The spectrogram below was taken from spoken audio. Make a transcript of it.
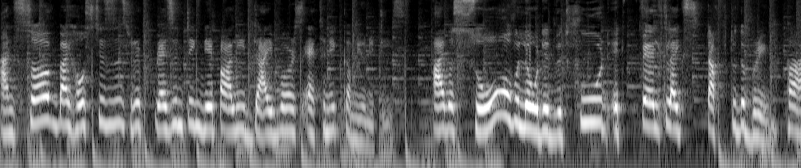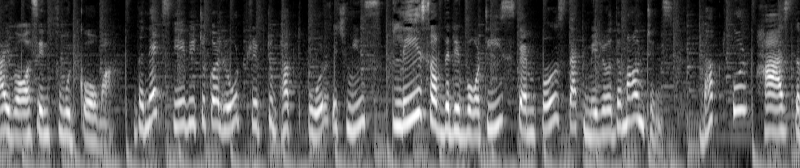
and served by hostesses representing Nepali diverse ethnic communities. I was so overloaded with food, it felt like stuffed to the brim. I was in food coma. The next day, we took a road trip to Bhaktapur, which means place of the devotees, temples that mirror the mountains. Bhaktapur has the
